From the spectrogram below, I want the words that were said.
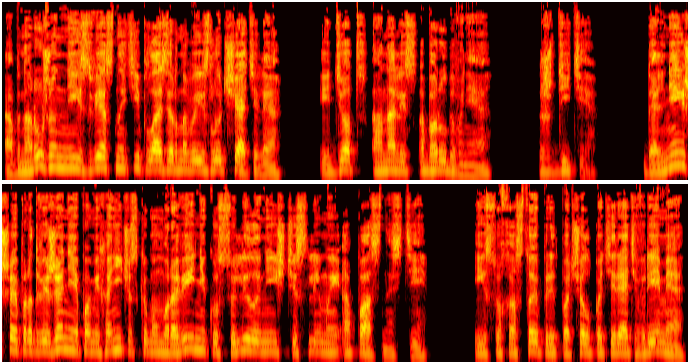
Обнаружен неизвестный тип лазерного излучателя. Идет анализ оборудования. Ждите. Дальнейшее продвижение по механическому муравейнику сулило неисчислимые опасности, и Сухостой предпочел потерять время,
